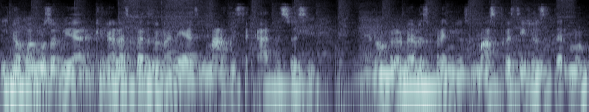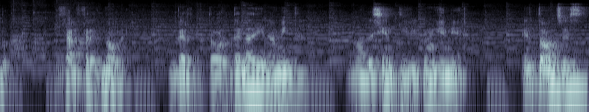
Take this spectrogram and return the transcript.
y no podemos olvidar que una de las personalidades más destacadas de Suecia, quien da nombre a uno de los premios más prestigiosos del mundo, es Alfred Nobel, inventor de la dinamita, además de científico ingeniero. Entonces,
